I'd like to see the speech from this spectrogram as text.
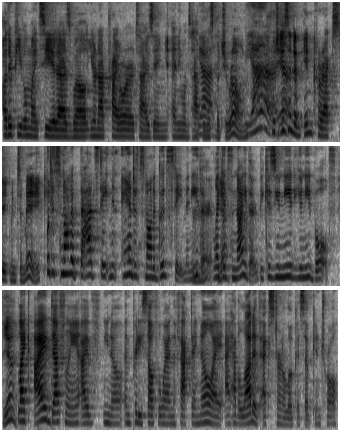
other people might see it as well. You're not prioritizing anyone's happiness Yeah. but your own. Yeah. which yeah. isn't an incorrect statement to make. But it's not a bad statement and it's not a good statement either. Like Mm-hmm. Yeah. it's neither because you need you need both. Yeah. Like I definitely I've, you know, I'm pretty self-aware in the fact I know I I have a lot of external locus of control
